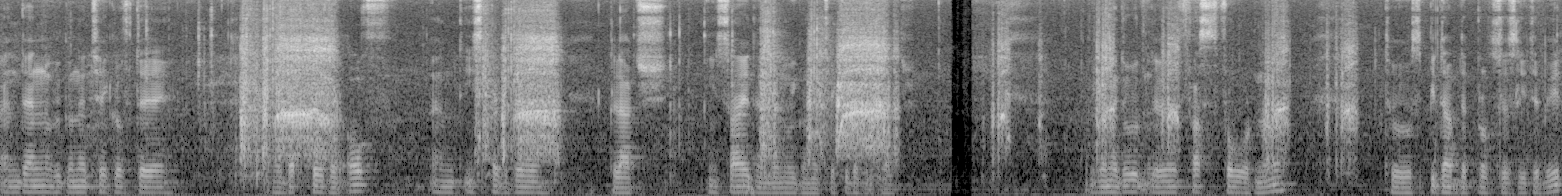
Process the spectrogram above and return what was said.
And then we're gonna take off the uh, that cover off and inspect the clutch inside and then we're gonna take it off we're gonna do the fast forward now to speed up the process a little bit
